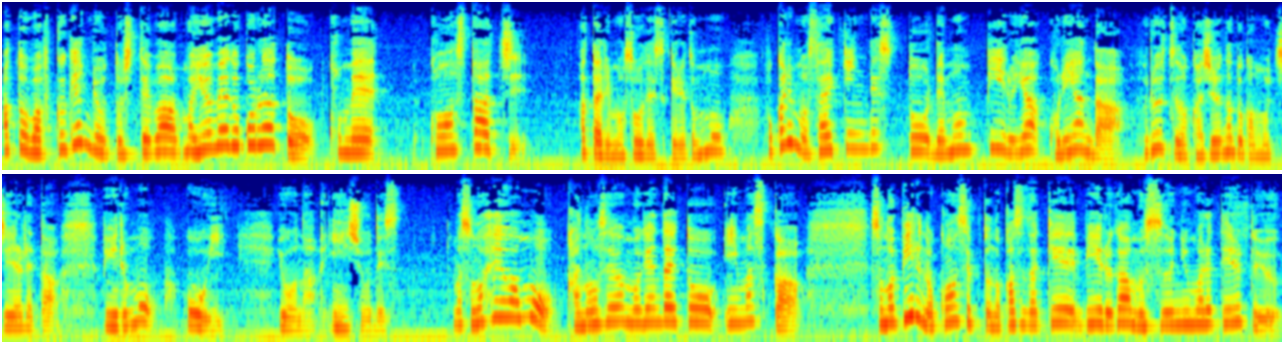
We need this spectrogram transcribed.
あとは副原料としては、まあ、有名どころだと米コーンスターチあたりもそうですけれども他にも最近ですとレモンピールやコリアンダーフルーツの果汁などが用いられたビールも多いような印象です。まあ、その辺はもう可能性は無限大と言いますかそのビールのコンセプトの数だけビールが無数に生まれているという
